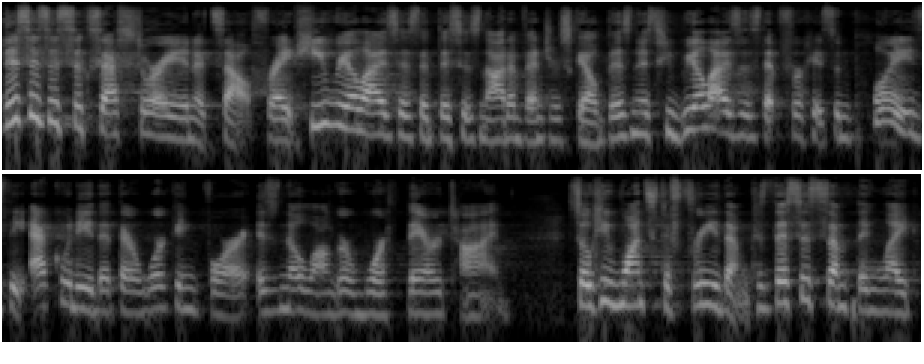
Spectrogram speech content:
this is a success story in itself, right? He realizes that this is not a venture scale business. He realizes that for his employees, the equity that they're working for is no longer worth their time. So he wants to free them because this is something like,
